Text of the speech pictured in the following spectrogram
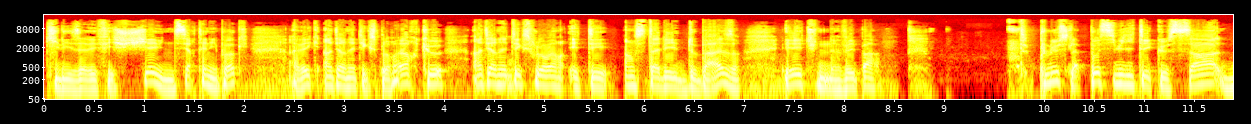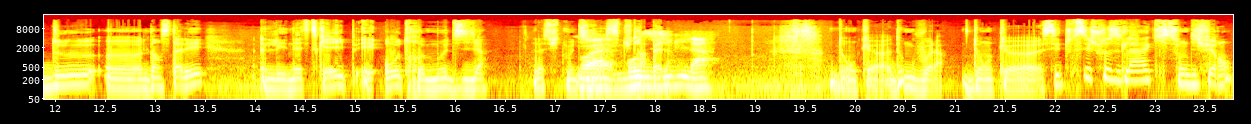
qui les avaient fait chier à une certaine époque avec Internet Explorer, que Internet Explorer était installé de base et tu n'avais pas plus la possibilité que ça de euh, d'installer les Netscape et autres Mozilla. La suite Mozilla, si tu te rappelles. Donc, euh, donc voilà. Donc euh, c'est toutes ces choses là qui sont différents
